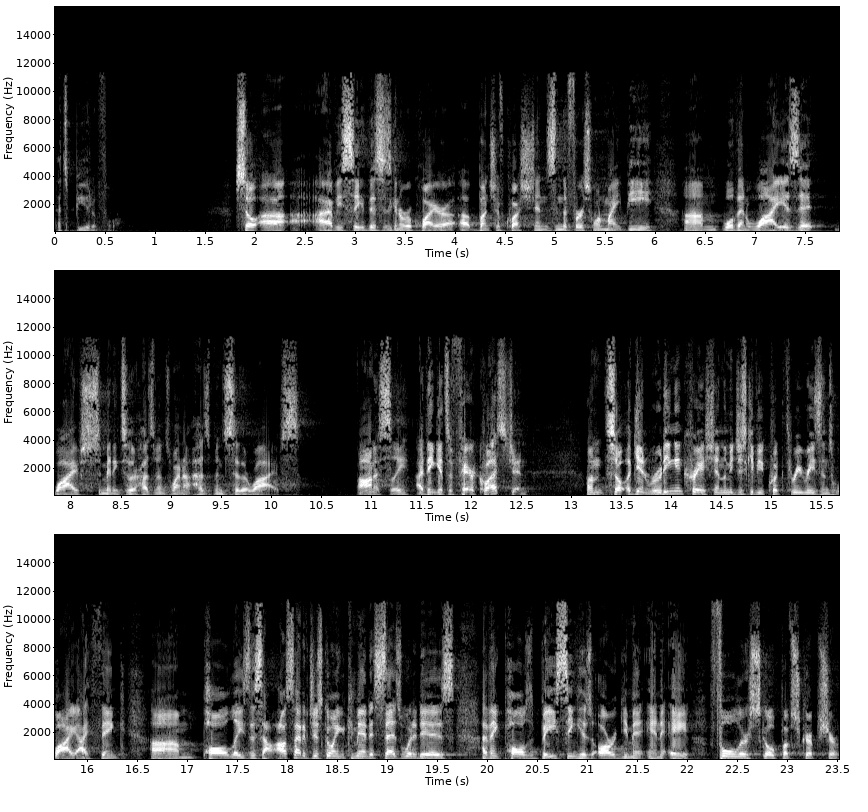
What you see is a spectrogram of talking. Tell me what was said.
That's beautiful. So, uh, obviously, this is going to require a, a, bunch of questions. And the first one might be um, well, then, why is it wives submitting to their husbands? Why not husbands to their wives? Honestly, I think it's a fair question. Um, so, again, rooting in creation, let me just give you quick three reasons why I think um, Paul lays this out. Outside of just going a command, it says what it is. I think Paul's basing his argument in a fuller scope of Scripture.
